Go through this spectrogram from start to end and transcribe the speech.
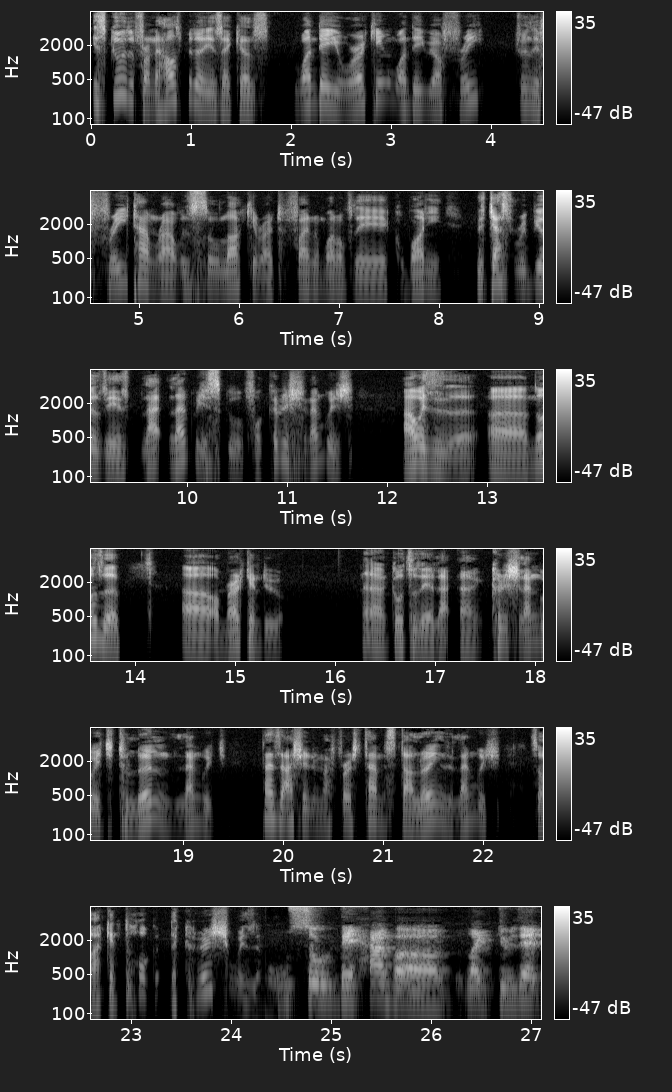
it's good from the hospital is like 'cause one day you're working, one day you are free. During the free time, right, I was so lucky, right, to find one of the Kobani. They just rebuilt this la- language school for Kurdish language. I always uh, uh, know the uh, American do uh, go to the uh, Kurdish language to learn the language. That's actually my first time start learning the language, so I can talk the Kurdish with them. So they have a like do they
